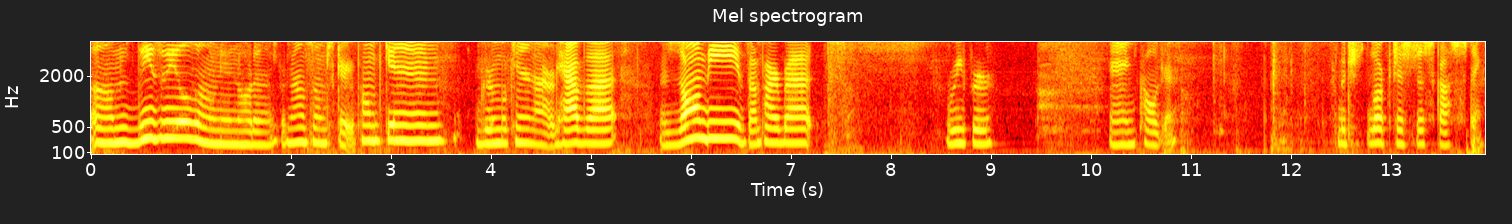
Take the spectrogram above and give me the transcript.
Um, these wheels, I don't even know how to pronounce them. Scary Pumpkin, Grimblekin, I already have that. Zombie, Vampire Bats, Reaper, and Cauldron. Which look just disgusting.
